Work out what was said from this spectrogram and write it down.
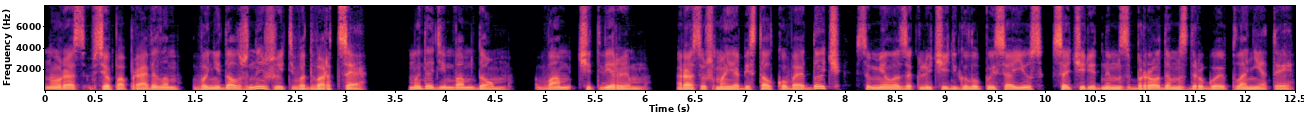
Ну, раз все по правилам, вы не должны жить во дворце. Мы дадим вам дом, вам четверым, раз уж моя бестолковая дочь сумела заключить глупый союз с очередным сбродом с другой планеты.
